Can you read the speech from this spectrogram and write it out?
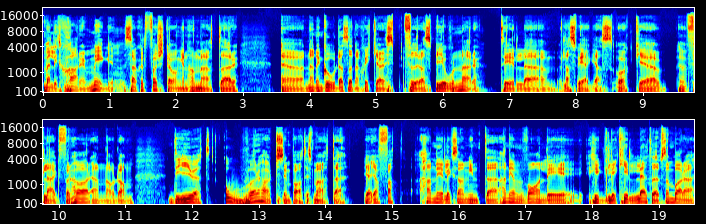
väldigt charmig. Särskilt första gången han möter eh, när den goda sidan skickar sp- fyra spioner till eh, Las Vegas och eh, Flagg förhör en av dem. det är ju ett oerhört sympatiskt möte. Jag, jag fatt, han är liksom inte, han är en vanlig hygglig kille typ som bara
